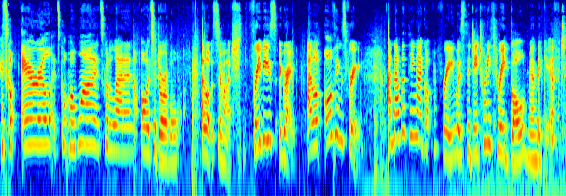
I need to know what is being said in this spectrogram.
It's got Ariel, it's got Moana, it's got Aladdin. Oh, it's adorable. I love it so much. Freebies are great. I love all things free. Another thing I got for free was the D23 Gold member gift,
